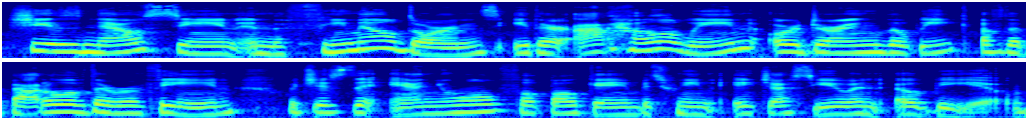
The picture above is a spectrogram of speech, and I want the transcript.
she is now seen in the female dorms either at Halloween or during the week of the Battle of the Ravine, which is the annual football game between HSU and OBU.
